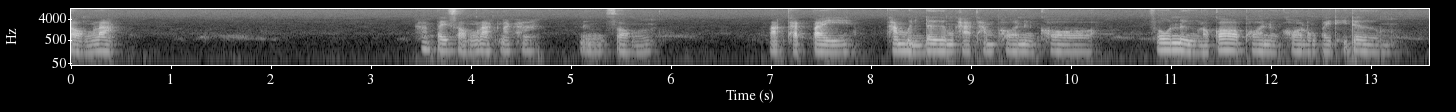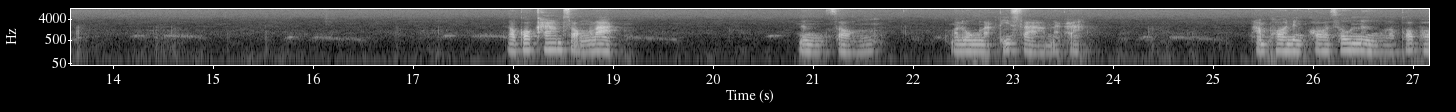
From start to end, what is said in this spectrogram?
สองหลัก ข้ามไปสองหลักนะคะหนึ่งสองหลักถัดไปทำเหมือนเดิมค่ะทำพอหนึ่งคอ โซ่หนึ่งแล้วก็พอหนึ่งคอลงไปที่เดิม แล้วก็ข้ามสองหลักหนึ่งสองมาลงหลักที่สามนะคะทำพอหนึ่งคอโซ่หนึ่งแล้วก็พอ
